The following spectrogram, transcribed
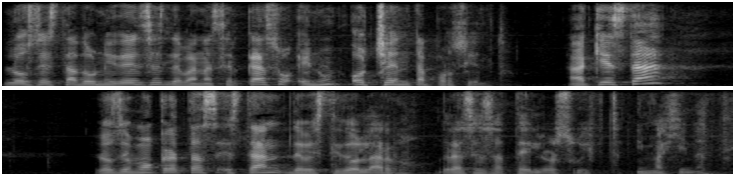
los estadounidenses le van a hacer caso en un 80%. Aquí está. Los demócratas están de vestido largo, gracias a Taylor Swift. Imagínate.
